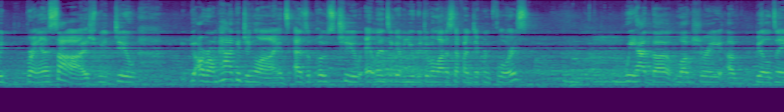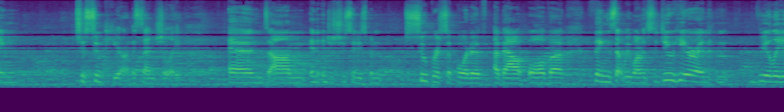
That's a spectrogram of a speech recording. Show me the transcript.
We'd bring a Saj. We'd do our own packaging lines, as opposed to Atlantic Avenue. We do a lot of stuff on different floors. We had the luxury of building to suit here, essentially. And um, and Industry City's been super supportive about all the things that we wanted to do here, and really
